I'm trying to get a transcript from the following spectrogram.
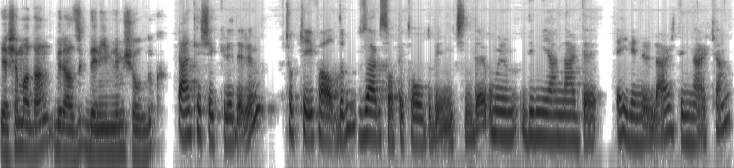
yaşamadan birazcık deneyimlemiş olduk. Ben teşekkür ederim. Çok keyif aldım. Güzel bir sohbet oldu benim için de. Umarım dinleyenler de eğlenirler dinlerken.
